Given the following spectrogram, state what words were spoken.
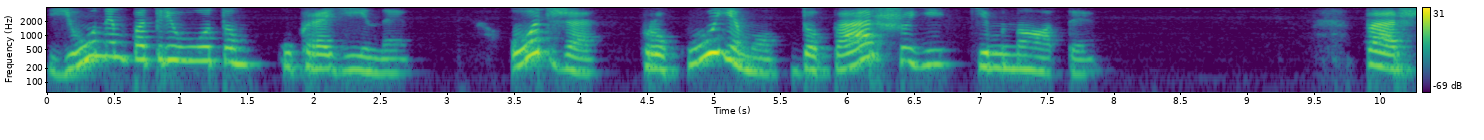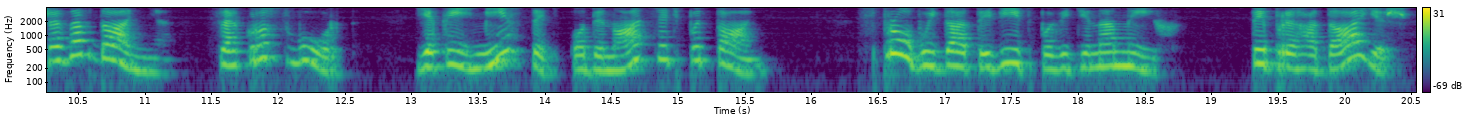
юним патріотом України. Отже, крокуємо до першої кімнати. Перше завдання це кросворд, який містить 11 питань. Спробуй дати відповіді на них. Ти пригадаєш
